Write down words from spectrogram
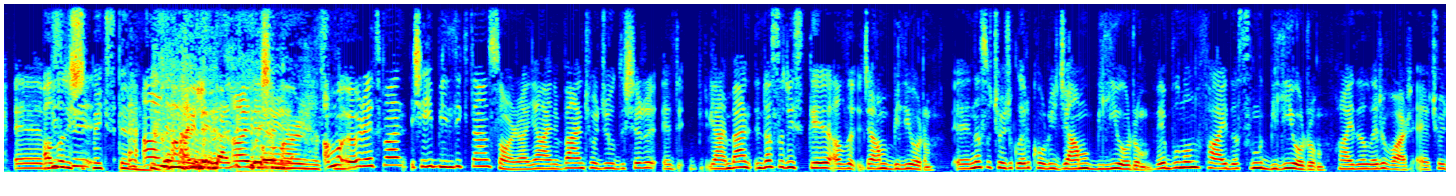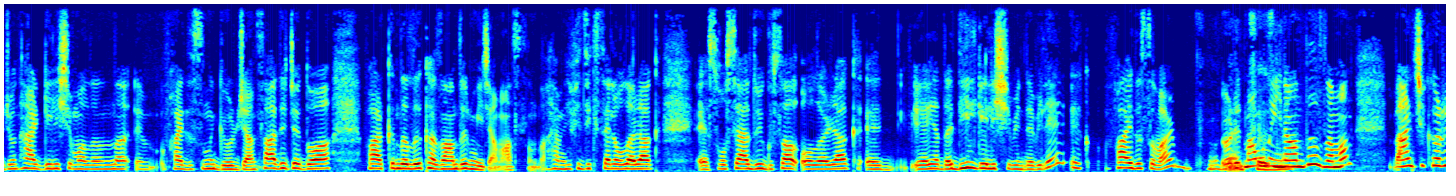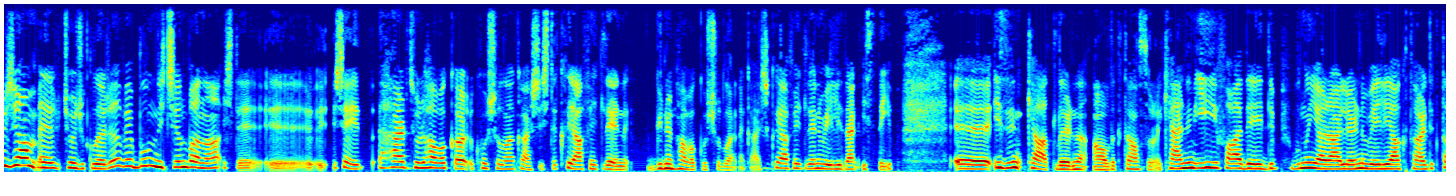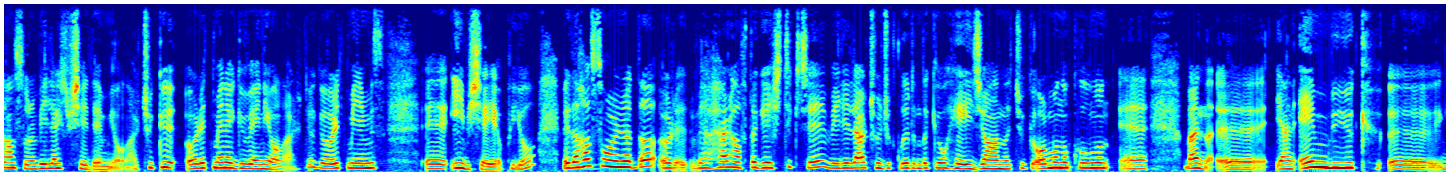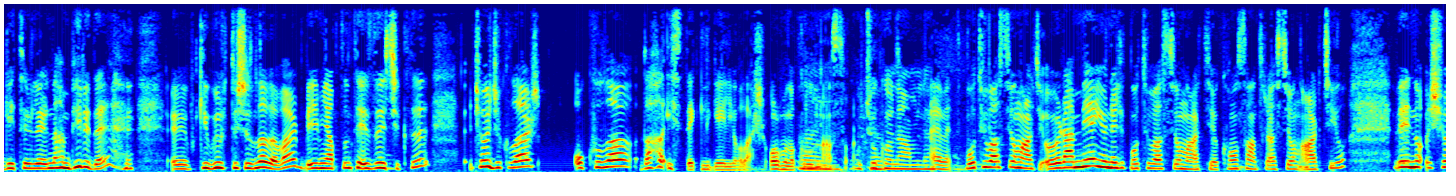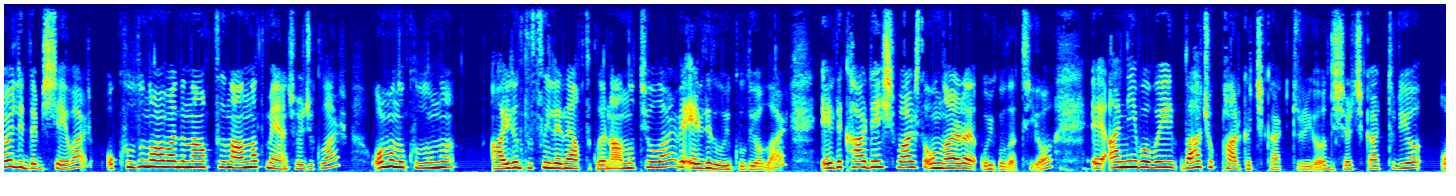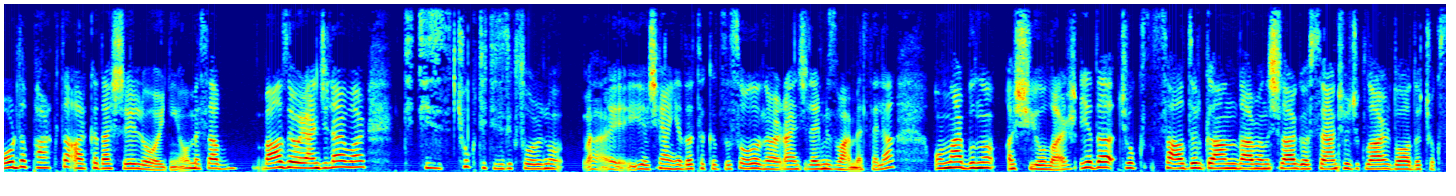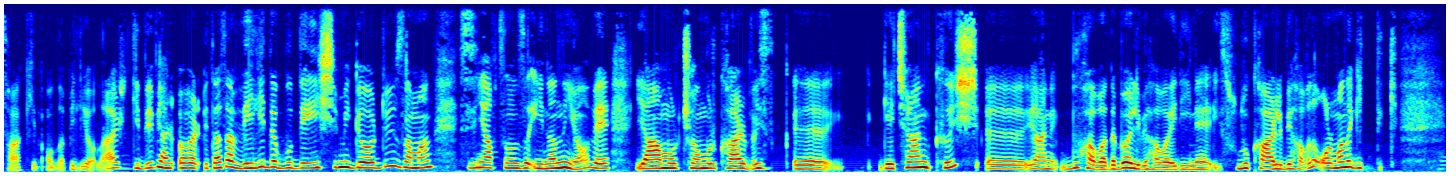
Evet. Ee, Azar de, işitmek istemiyor. Aynen aynen. aynen. Ama öğretmen şeyi bildikten sonra yani ben çocuğu dışarı yani ben nasıl riskleri alacağımı biliyorum. Ee, nasıl çocukları koruyacağımı biliyorum ve bunun faydasını biliyorum. Faydaları var. Ee, çocuğun her gelişim alanına e, faydasını göreceğim. Sadece doğa farkındalığı kazandırmayacağım aslında. Hem de fiziksel olarak, e, sosyal duygusal olarak e, ya da dil gelişiminde bile e, faydası var. Öğretmen buna inandığı zaman ben çıkaracağım e, çocukları ve bunun için bana işte e, şey her türlü hava koşullarına karşı işte kıyafetlerini günün hava koşullarına karşı kıyafetlerini veliden isteyip e, izin kağıtlarını aldıktan sonra kendini iyi ifade edip bunun yararlarını veliye aktardıktan sonra veliler hiçbir şey demiyorlar. Çünkü öğretmene güveniyorlar. Diyor ki öğretmenimiz e, iyi bir şey yapıyor ve daha sonra da her hafta geçtikçe veliler çocuklarındaki o heyecanı çünkü orman okulunun e, ben e, yani en büyük e, getirilerinden biri de e, ki yurt dışında da var benim yaptığım tezde çıktı çocuklar okula daha istekli geliyorlar orman okulundan Aynen. sonra. Bu çok evet. önemli. Evet motivasyon artıyor. Öğrenmeye yönelik motivasyon artıyor. Konsantrasyon artıyor. Ve şöyle de bir şey var. Okulda normalde ne yaptığını anlatmayan çocuklar orman okulunu ayrıntısıyla ne yaptıklarını anlatıyorlar ve evde de uyguluyorlar. Evde kardeş varsa onlara uygulatıyor. Ee, anneyi babayı daha çok parka çıkarttırıyor, dışarı çıkarttırıyor. Orada parkta arkadaşlarıyla oynuyor. Mesela bazı öğrenciler var titiz, çok titizlik sorunu e, yaşayan ya da takıntısı olan öğrencilerimiz var mesela. Onlar bunu aşıyorlar. Ya da çok saldırgan davranışlar gösteren çocuklar doğada çok sakin olabiliyorlar gibi. Yani zaten veli de bu değişimi gördüğü zaman sizin yaptığınıza inanıyor ve yağmur, çamur, kar biz e, geçen kış e, yani bu havada böyle bir havaydı yine sulu karlı bir havada ormana gittik.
